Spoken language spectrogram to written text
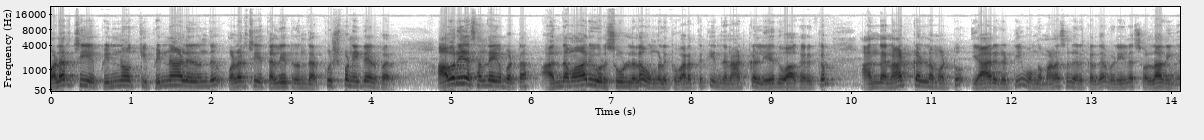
வளர்ச்சியை பின்னோக்கி பின்னால் இருந்து வளர்ச்சியை தள்ளிட்டு இருந்தார். புஷ் பண்ணிகிட்டே இருப்பார். அவரே சந்தேகப்பட்டா அந்த மாதிரி ஒரு சூழ்நிலை உங்களுக்கு வரத்துக்கு இந்த நாட்கள் ஏதுவாக இருக்கும். அந்த நாட்களில் மட்டும் யாருக்கிட்டையும் உங்கள் மனசில் இருக்கிறத வெளியில் சொல்லாதீங்க.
